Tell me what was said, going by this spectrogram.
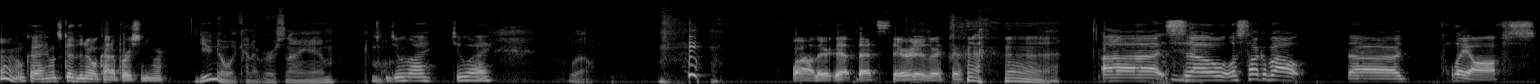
Oh, okay. Well, it's good to know what kind of person you are. You know what kind of person I am. Come on. Do I? Do I? Well, Wow. There. That, that's there. It is right there. uh, so let's talk about uh, playoffs.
